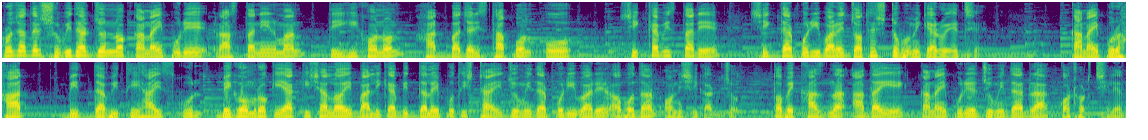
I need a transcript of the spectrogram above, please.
প্রজাদের সুবিধার জন্য কানাইপুরে রাস্তা নির্মাণ দিঘি খনন, হাট বাজার স্থাপন ও শিক্ষা বিস্তারে শিকদার পরিবারের যথেষ্ট ভূমিকা রয়েছে। কানাইপুর হাট, বিদ্যাবিথি হাই স্কুল, বেগম রোকেয়া কিশালয় বালিকা বিদ্যালয় প্রতিষ্ঠায় জমিদার পরিবারের অবদান অনস্বীকার্য। তবে খাজনা আদায়ে কানাইপুরের জমিদাররা কঠোর ছিলেন।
